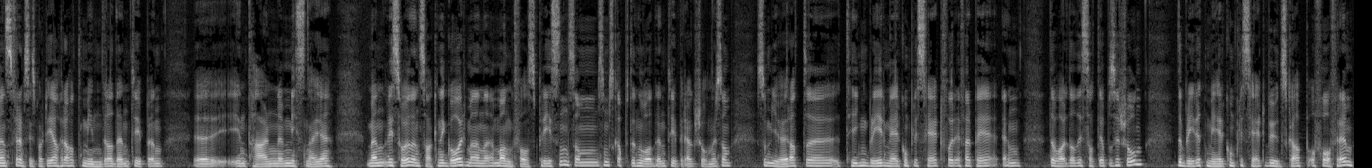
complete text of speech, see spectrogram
Mens Fremskrittspartiet har hatt mindre av den typen intern misnøye. Men vi så jo den saken i går med denne mangfoldsprisen som, som skapte noe av den type reaksjoner som, som gjør at uh, ting blir mer komplisert for Frp enn det var da de satt i opposisjon. Det blir et mer komplisert budskap å få frem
